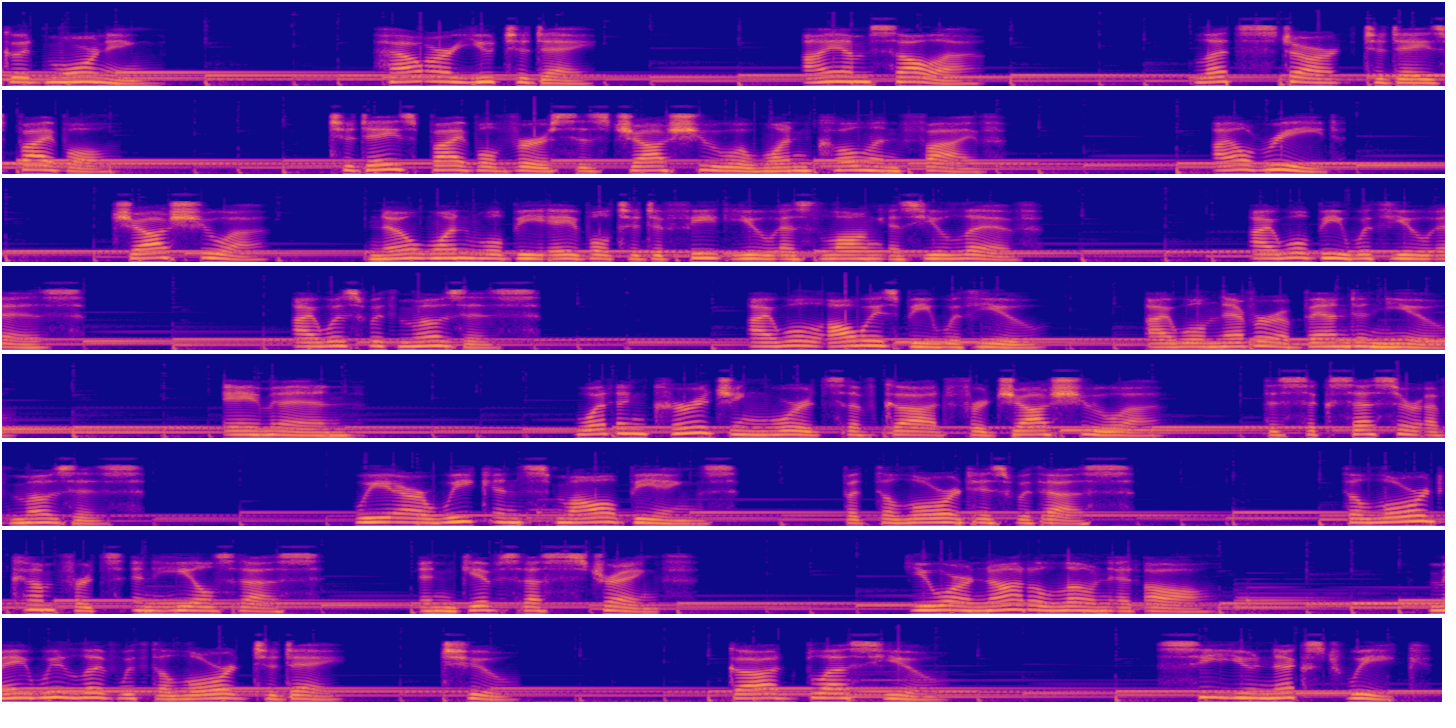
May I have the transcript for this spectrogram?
Good morning. How are you today? I am Sala. Let's start today's Bible. Today's Bible verse is Joshua 1 colon 5. I'll read. Joshua, no one will be able to defeat you as long as you live. I will be with you as I was with Moses. I will always be with you, I will never abandon you. Amen. What encouraging words of God for Joshua, the successor of Moses. We are weak and small beings, but the Lord is with us. The Lord comforts and heals us, and gives us strength. You are not alone at all. May we live with the Lord today, too. God bless you. See you next week.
